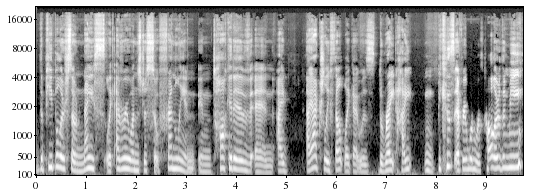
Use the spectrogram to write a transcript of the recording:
the people are so nice. Like everyone's just so friendly and, and talkative. And I, I actually felt like I was the right height mm, because everyone was taller than me.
